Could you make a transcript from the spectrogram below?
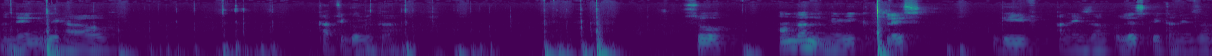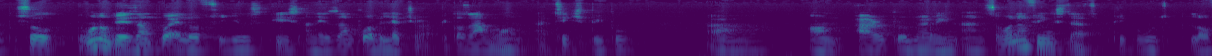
and then we have categorical. So under numeric let's give an example. Let's create an example. So one of the example i love to use is an example of a lecturer because i'm one. I teach people uh, on r programming and some other things that people would love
